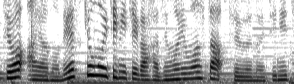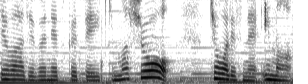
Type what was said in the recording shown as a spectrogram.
にちは、あやのです。今日も一日が始まりました。自分の一日は自分で作っていきましょう。今日はですね、今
